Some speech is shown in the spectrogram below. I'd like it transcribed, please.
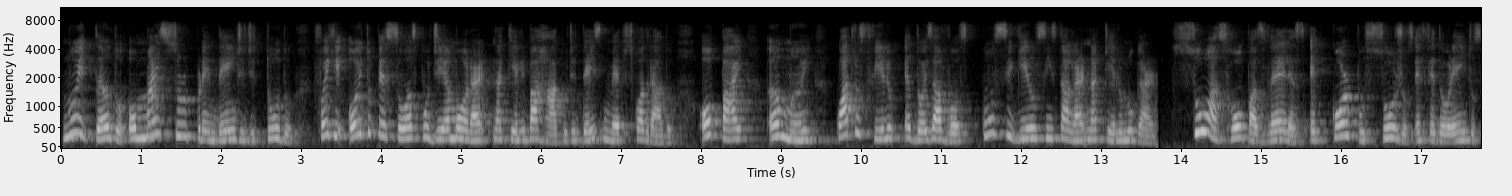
No entanto, o mais surpreendente de tudo foi que oito pessoas podiam morar naquele barraco de 10 metros quadrados. O pai, a mãe, quatro filhos e dois avós conseguiram se instalar naquele lugar. Suas roupas velhas e corpos sujos e fedorentos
